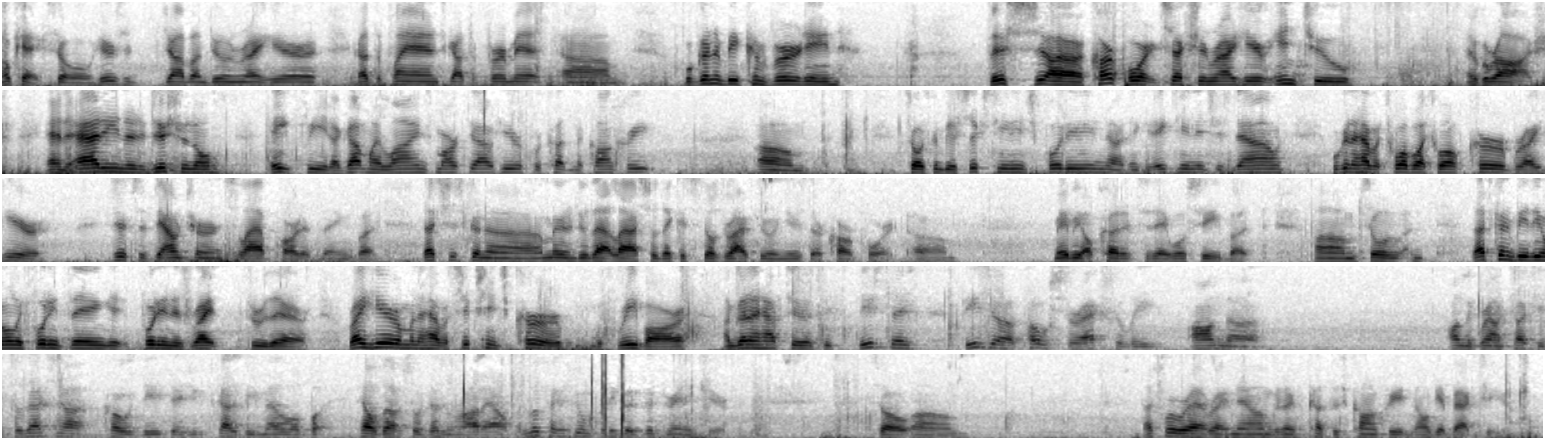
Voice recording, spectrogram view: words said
Okay, so here's the job I'm doing right here. Got the plans, got the permit. Um, we're going to be converting this uh, carport section right here into a garage and adding an additional eight feet. I got my lines marked out here for cutting the concrete. Um, so it's going to be a 16 inch footing, I think 18 inches down. We're going to have a 12 by 12 curb right here. It's just a downturn slab part of thing, but that's just going to, I'm going to do that last so they could still drive through and use their carport. Um, maybe I'll cut it today, we'll see, but um, so that's going to be the only footing thing. Footing is right through there. Right here, I'm going to have a six inch curb with rebar. I'm going to have to, th- these things, these uh, posts are actually on the, on the ground touching, so that's not code these days. It's got to be metal but held up so it doesn't rot out. But it looks like it's doing pretty good, good drainage here. So, um, that's where we're at right now. I'm gonna cut this concrete and I'll get back to you.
